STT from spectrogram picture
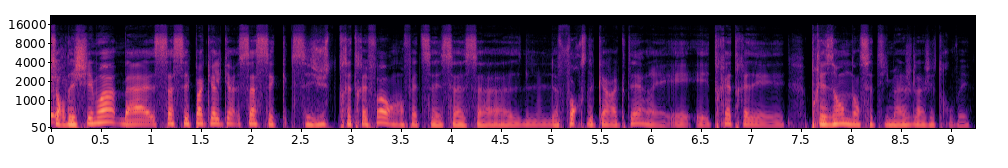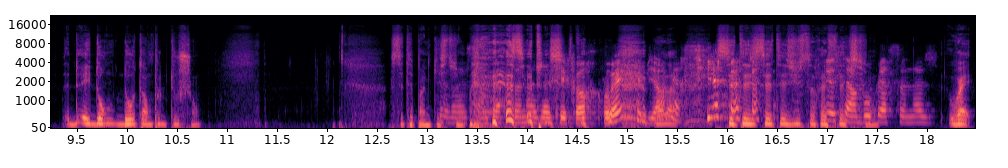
sort de chez moi, bah ça c'est pas quelqu'un, ça c'est juste très très fort en fait. Ça, ça, la force de caractère est, est très très présente dans cette image-là, j'ai trouvé, et donc d'autant plus touchant. C'était pas une question. C'est un personnage assez fort. Ouais, c'est bien, merci. C'était juste réflexion. C'est un beau personnage. Ouais,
